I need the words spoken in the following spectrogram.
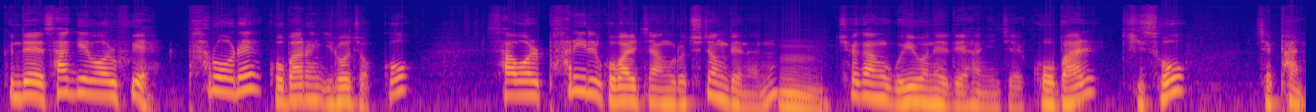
근데 4개월 후에 8월에 고발은 이루어졌고 4월 8일 고발장으로 추정되는 음. 최강욱 의원에 대한 이제 고발, 기소, 재판,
